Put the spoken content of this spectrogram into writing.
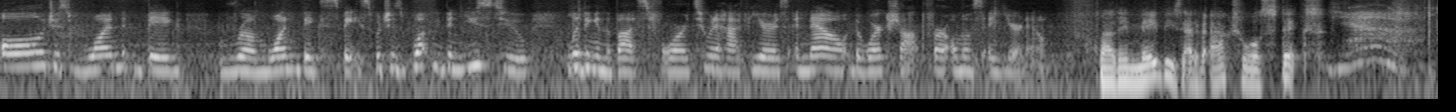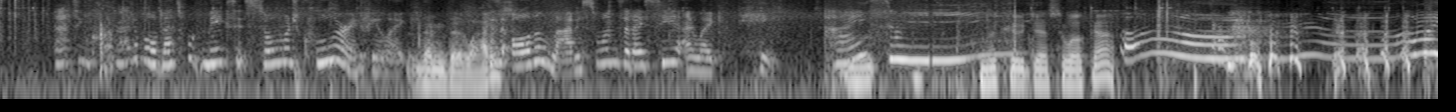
all just one big room, one big space, which is what we've been used to living in the bus for two and a half years, and now the workshop for almost a year now. Wow, they made these out of actual sticks. Yeah, that's incredible. That's what makes it so much cooler, I feel like. Than the lattice. Because all the lattice ones that I see, I like hate. Hi, mm. sweetie. Look who just woke up. Oh, good girl. oh my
